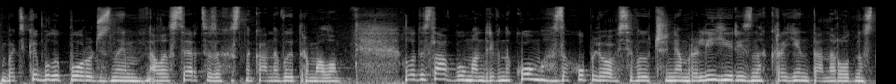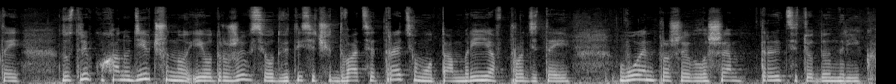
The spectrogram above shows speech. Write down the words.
Батьки були поруч з ним, але серце захисника не витримало. Владислав був мандрівником, захоплювався вивченням релігій різних країн та народностей. Зустрів кохану дівчину і одружився у 2023-му та мріяв про дітей. Воїн прожив лише 31 рік.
